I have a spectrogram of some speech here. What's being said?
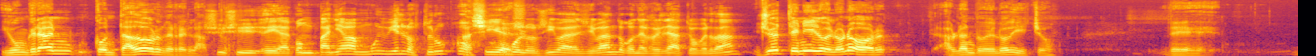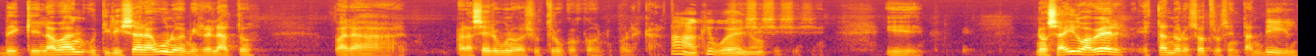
y un gran contador de relatos. Sí, sí, eh, acompañaba muy bien los trucos, Así cómo es. los iba llevando con el relato, ¿verdad? Yo he tenido el honor, hablando de lo dicho, de, de que Laván utilizara uno de mis relatos para, para hacer uno de sus trucos con, con las cartas. Ah, qué bueno. Sí, sí, sí, sí, sí. Y nos ha ido a ver estando nosotros en Tandil.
